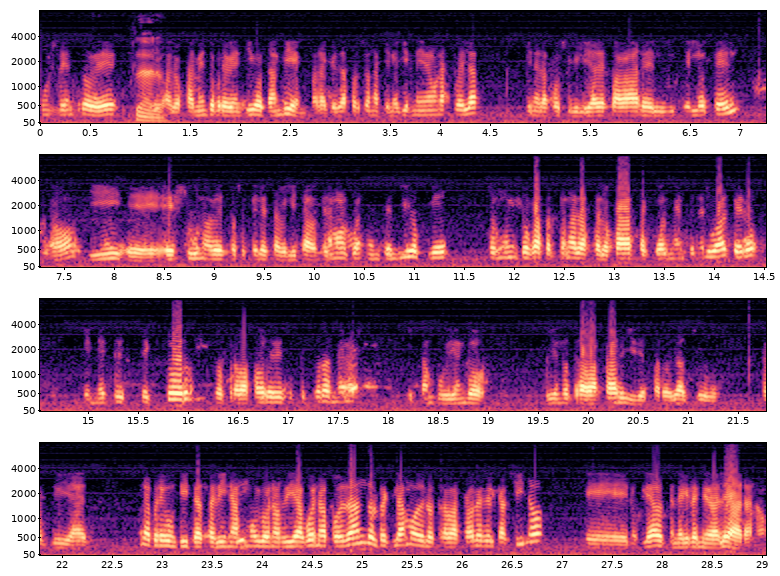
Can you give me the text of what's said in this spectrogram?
un centro de Claro. alojamiento preventivo también, para aquellas personas que no quieren ir a una escuela, tienen la posibilidad de pagar el, el hotel, ¿no? Y eh, es uno de estos hoteles habilitados. Tenemos entendido que son muy pocas personas las alojadas actualmente en el lugar, pero en ese sector, los trabajadores de ese sector al menos están pudiendo pudiendo trabajar y desarrollar sus actividades. Una preguntita, Salinas, muy buenos días. Bueno, apoyando el reclamo de los trabajadores del casino eh, nucleados en el gremio de Aleara, ¿no?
